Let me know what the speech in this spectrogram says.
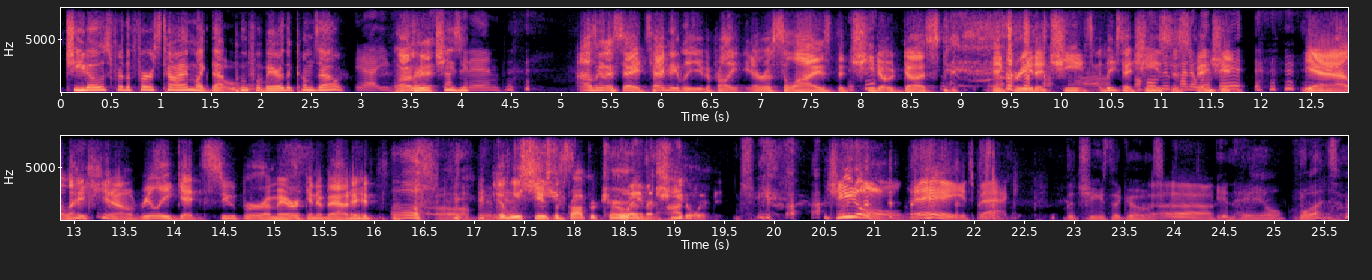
Cheetos for the first time, like that poof of air that comes out. Yeah, you can was gonna- suck cheesy. it in. I was gonna say technically you could probably aerosolize the Cheeto dust and create a cheese, at least a, a whole cheese new kind of suspension. Yeah, like you know, really get super American about it. Oh, Oh. At least use the proper term of Flamin' hot Cheetle. whip. Che- Cheetle. hey, it's back. The cheese that goes Uh, inhale. What?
